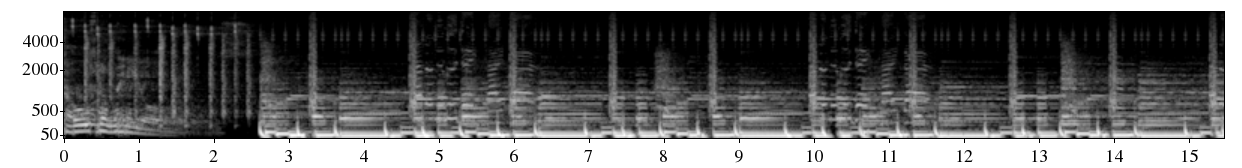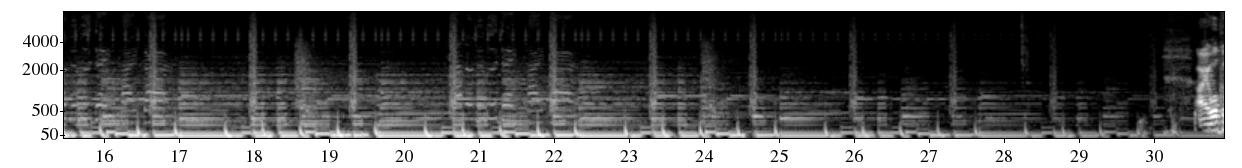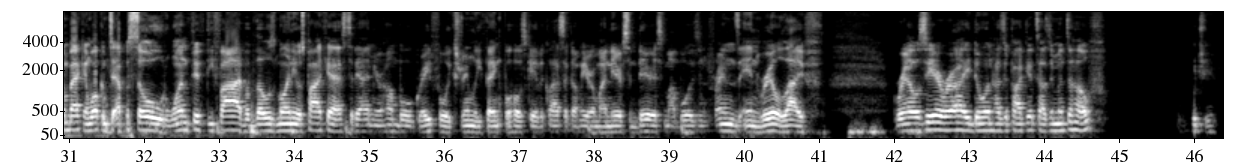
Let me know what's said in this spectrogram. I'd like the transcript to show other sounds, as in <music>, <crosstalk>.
Those millennials. Welcome back and welcome to episode 155 of Those Millennials podcast. Today I'm your humble, grateful, extremely thankful host, K the Classic. I'm here with my nearest and dearest, my boys and friends in real life. Rails here. Rail, how you doing? How's your pockets? How's your mental health? Gucci.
